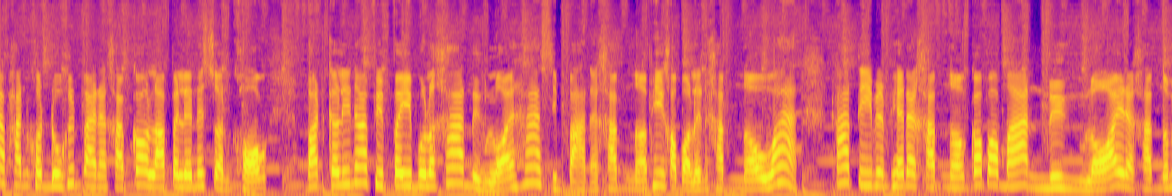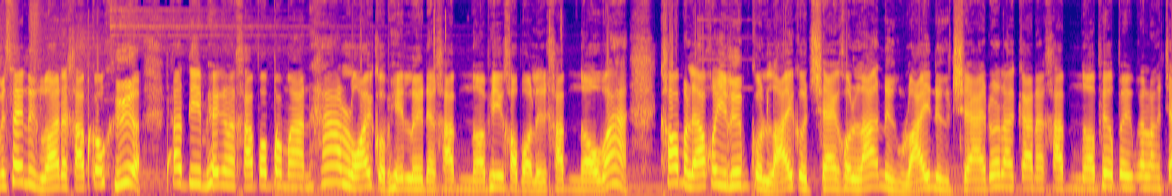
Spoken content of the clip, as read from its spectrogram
5,000 คนดูขึ้นไปนะครับก็รับไปเลยในส่วนของบัตรกรีน่าฟรีมูลค่า 150 บาทนะครับเนาะพี่ขอบอกเลยครับเนาะว่าถ้าตีเป็นเพชรนะครับนอก็ประมาณ 100นะครับน้องไม่ใช่100นะครับก็คือถ้าตีเพชรนะครับก็ประมาณ 500 กว่าเพชรเลยนะครับน้องพี่ขอบอกเลยครับน้องว่าเข้ามาแล้วก็อย่าลืมกดไลค์กดแชร์คนละ1ไลค์1แชร์ด้วยละกันนะครับน้องเพื่อเป็นกำลังใจ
